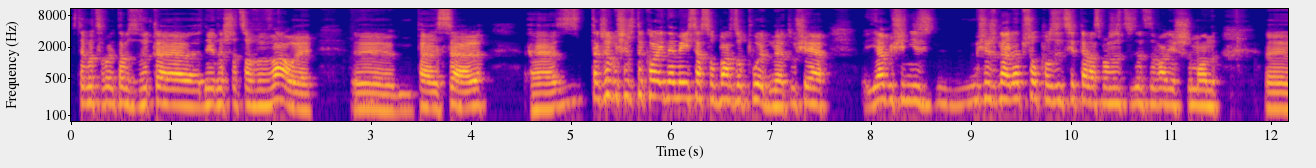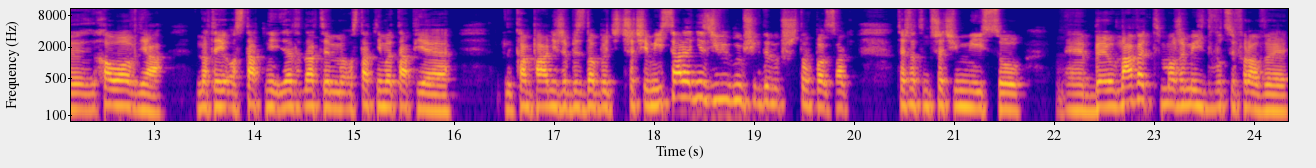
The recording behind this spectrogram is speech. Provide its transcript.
z tego co pamiętam, zwykle nie doszacowywały e, PSL. E, także myślę, że te kolejne miejsca są bardzo płynne. Tu się, ja bym się nie, myślę, że najlepszą pozycję teraz może zdecydowanie Szymon Hołownia na tej ostatniej, na tym ostatnim etapie kampanii, żeby zdobyć trzecie miejsce, ale nie zdziwiłbym się, gdyby Krzysztof Bosak też na tym trzecim miejscu e, był. Nawet może mieć dwucyfrowy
